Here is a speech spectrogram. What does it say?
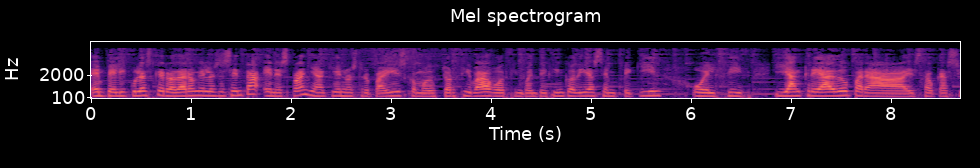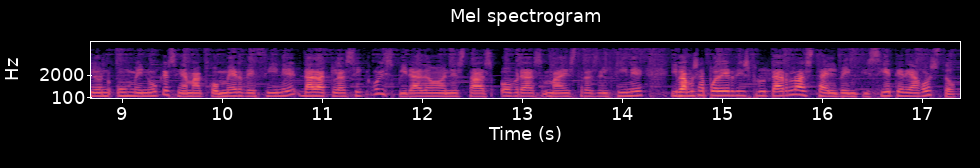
en películas que rodaron en los 60 en España, aquí en nuestro país, como Doctor Cibago, 55 días en Pekín o El Cid, y han creado para esta ocasión un menú que se llama Comer de Cine, nada clásico, inspirado en estas obras maestras del cine y vamos a poder disfrutarlo hasta el 27 de agosto.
